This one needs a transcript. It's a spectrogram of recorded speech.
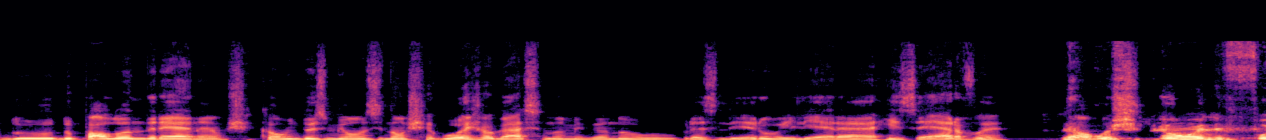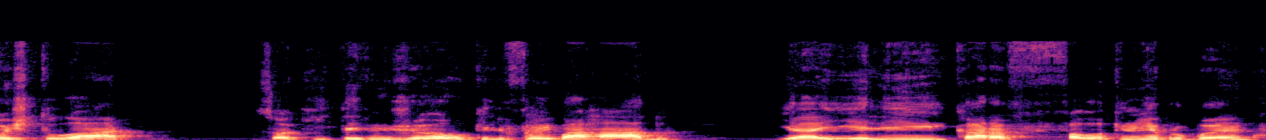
do, do Paulo André, né? O Chicão em 2011 não chegou a jogar, se não me engano, o brasileiro, ele era reserva. Não, o assim. Chicão ele foi titular, só que teve um jogo que ele foi barrado, e aí ele, cara, falou que não ia pro banco.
